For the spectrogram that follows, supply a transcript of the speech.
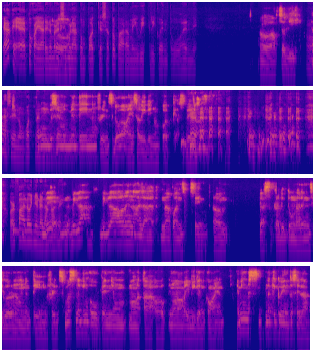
Kaya, kaya ito, kaya rin naman Oo. nagsimula tong podcast na to para may weekly kwentuhan eh. Oh, actually. O, kasi lungkot na Kung gusto nyo mag-maintain ng friends, gawa kayong sarili nyong podcast. Or follow nyo na lang kami. Hindi, bigla, bigla ako rin naala, napansin. Um, yes, kadugtong na rin siguro ng maintaining friends. Mas naging open yung mga tao, yung mga kaibigan ko ngayon. I mean, mas nagkikwento sila.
